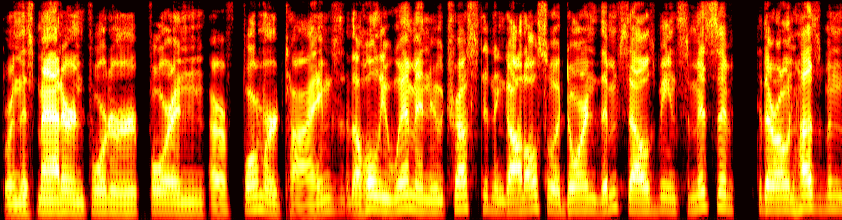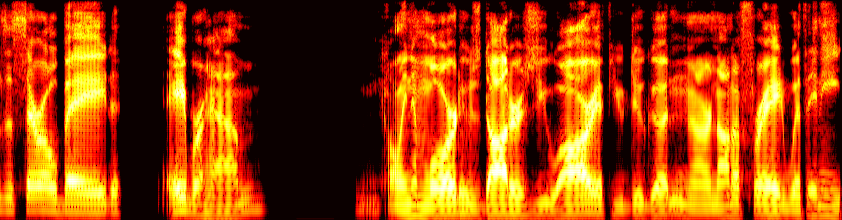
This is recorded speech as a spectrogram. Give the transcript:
For in this matter, in former, foreign or former times, the holy women who trusted in God also adorned themselves, being submissive to their own husbands, as Sarah obeyed Abraham, calling him Lord, whose daughters you are, if you do good and are not afraid with any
